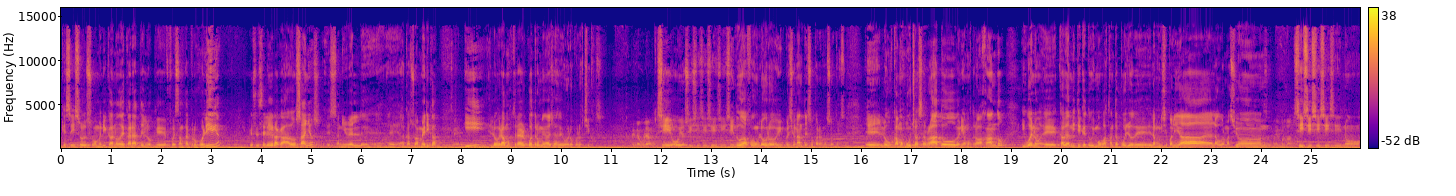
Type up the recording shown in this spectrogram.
que se hizo el sudamericano de karate en lo que fue Santa Cruz, Bolivia, que se celebra cada dos años, es a nivel eh, eh, acá Sudamérica, y logramos traer cuatro medallas de oro con los chicos. Espectacular. Sí, obvio, sí, sí, sí, sí, sí. Sin duda fue un logro impresionante eso para nosotros. Eh, lo buscamos mucho hace rato, veníamos trabajando y bueno, eh, cabe admitir que tuvimos bastante apoyo de la municipalidad, la gobernación. muy importante. Sí, sí, sí, sí, sí. No,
